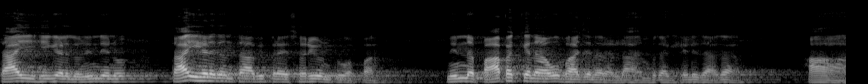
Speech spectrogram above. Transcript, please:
ತಾಯಿ ಹೀಗೆ ಹೇಳಿದು ನಿಂದೇನು? ತಾಯಿ ಹೇಳಿದಂಥ ಅಭಿಪ್ರಾಯ ಸರಿ ಉಂಟು ಅಪ್ಪ. ನಿನ್ನ ಪಾಪಕ್ಕೆ ನಾವು ಭಾಜನರಲ್ಲ ಎಂಬುದಾಗಿ ಹೇಳಿದಾಗ, ಆ,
